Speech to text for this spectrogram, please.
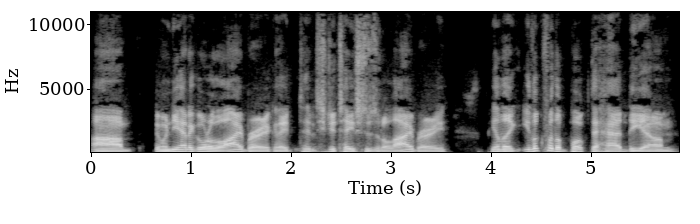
um, when you had to go to the library, they teach you take to the library. You know, like you look for the book that had the um,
